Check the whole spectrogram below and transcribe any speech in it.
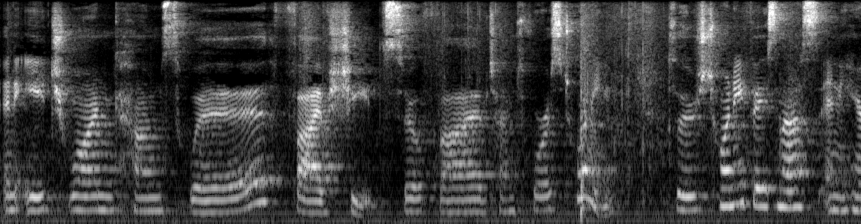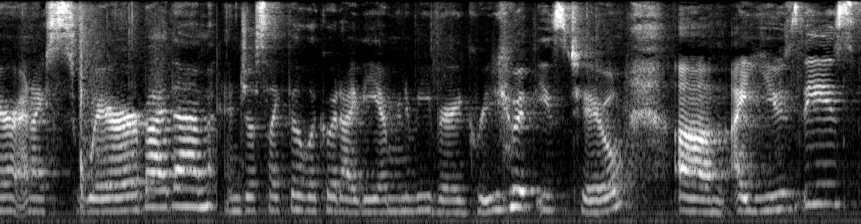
And each one comes with five sheets. So five times four is 20. So there's 20 face masks in here and I swear by them. And just like the Liquid IV, I'm gonna be very greedy with these too. Um, I use these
